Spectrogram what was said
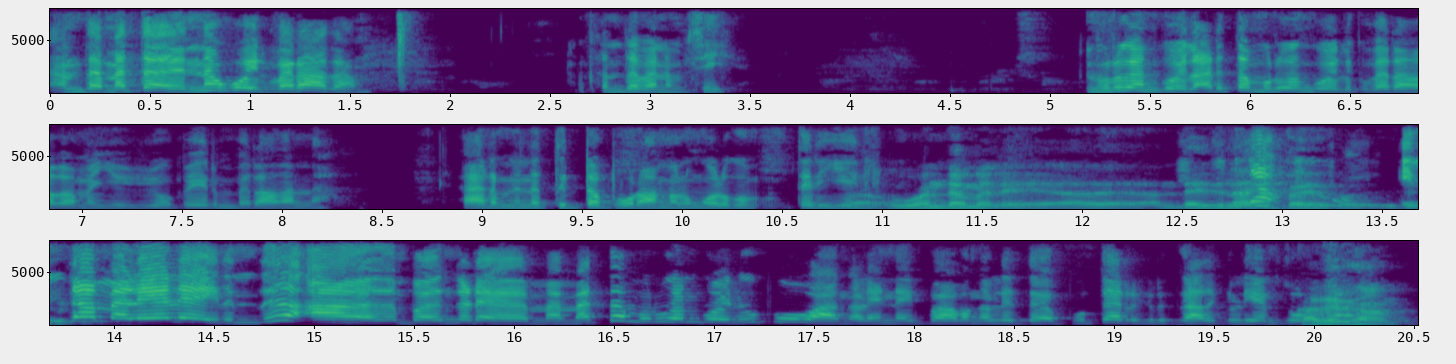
அந்த மெத்த என்ன கோயில் வராதாம் கந்தவனம் சி. முருகன் கோயில் அடுத்த முருகன் கோயிலுக்கு வராதாம் ஐயோ பேரும் பெறாதானே யாரும் என்ன திட்ட போறாங்க? உங்களுக்கு தெரியல. அ- அந்த இதெல்லாம் இப்ப இந்த மலையில இருந்து எங்கட மெத்த முருகன் கோயிலுக்கு போவாங்க என்ன இப்ப அவங்க இந்த புத்தர் இருக்கு அதுக்குள்ளேன்னு கதிர்காமம்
